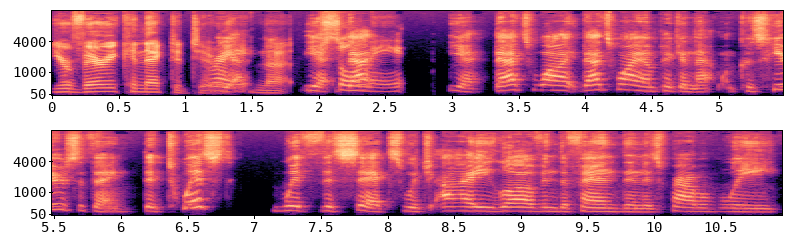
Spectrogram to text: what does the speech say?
you're very connected to. Right. Not your yeah, that, soulmate. yeah. That's why. That's why I'm picking that one. Because here's the thing: the twist with the six, which I love and defend, and is probably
